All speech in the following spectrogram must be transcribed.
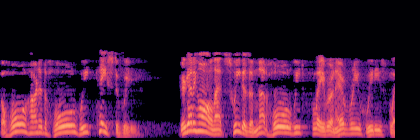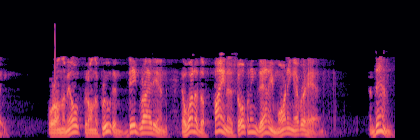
the wholehearted whole wheat taste of Wheaties. You're getting all that sweet as a nut whole wheat flavor in every Wheaties flake. Pour on the milk, put on the fruit, and dig right in to one of the finest openings any morning ever had. And then,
